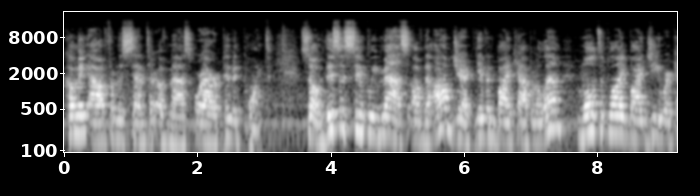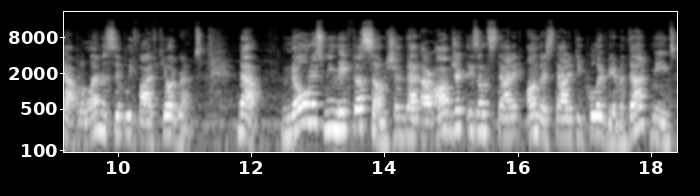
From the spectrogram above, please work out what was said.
coming out from the center of mass or our pivot point. So this is simply mass of the object given by capital M multiplied by g where capital M is simply 5 kilograms. Now, Notice we make the assumption that our object is on static, under static equilibrium, and that means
